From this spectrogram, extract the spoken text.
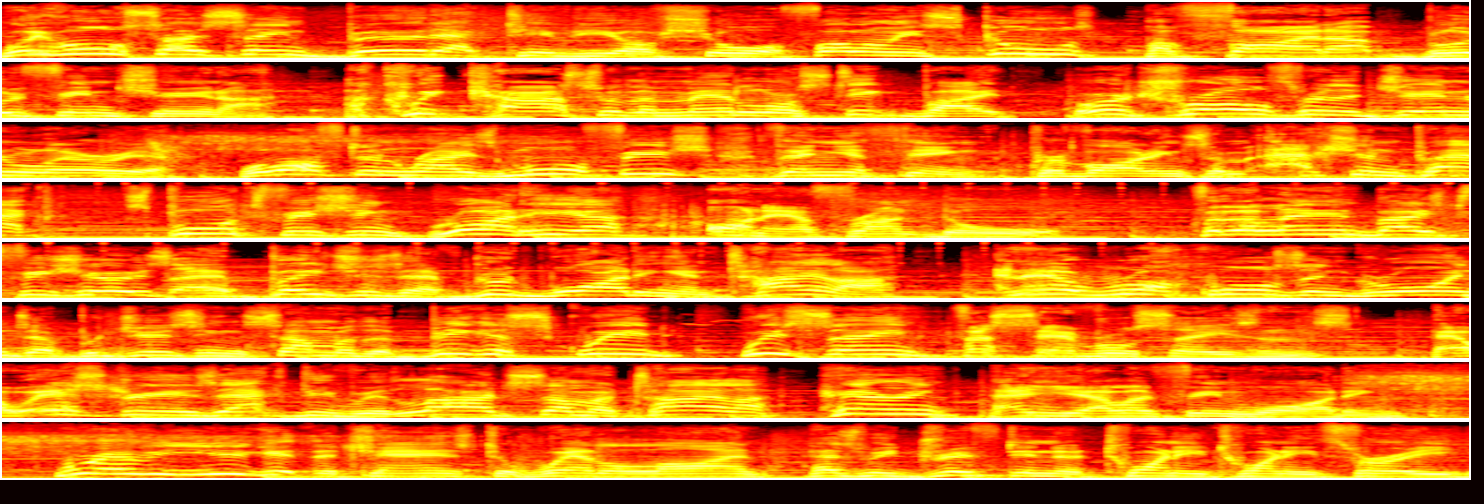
We've also seen bird activity offshore following schools of fired up bluefin tuna. Quick cast with a metal or stick bait or a troll through the general area will often raise more fish than you think, providing some action packed sports fishing right here on our front door. For the land based fishers, our beaches have good whiting and tailor, and our rock walls and groins are producing some of the biggest squid we've seen for several seasons. Our estuary is active with large summer tailor, herring, and yellowfin whiting. Wherever you get the chance to wet a line as we drift into 2023,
